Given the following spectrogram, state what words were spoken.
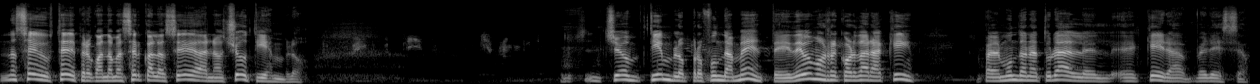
No sé ustedes, pero cuando me acerco al océano yo tiemblo. Yo tiemblo profundamente. Y debemos recordar aquí para el mundo natural, el, ¿qué era ver eso?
